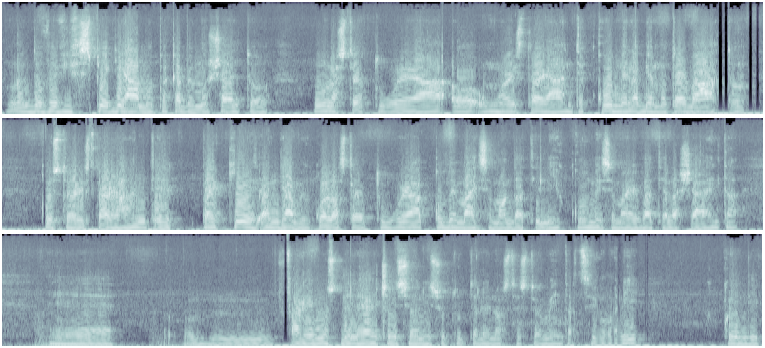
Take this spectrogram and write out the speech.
dove vi spieghiamo perché abbiamo scelto una struttura o un ristorante come l'abbiamo trovato questo ristorante perché andiamo in quella struttura come mai siamo andati lì come siamo arrivati alla scelta eh, faremo delle recensioni su tutte le nostre strumentazioni quindi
